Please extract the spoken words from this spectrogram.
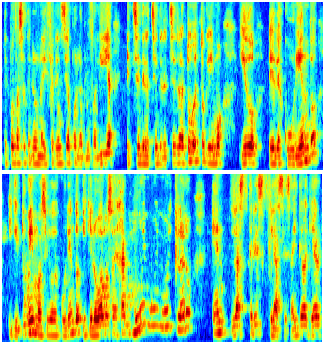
después vas a tener una diferencia por la plusvalía, etcétera, etcétera, etcétera. Todo esto que hemos ido descubriendo y que tú mismo has ido descubriendo y que lo vamos a dejar muy, muy, muy claro en las tres clases. Ahí te va a quedar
